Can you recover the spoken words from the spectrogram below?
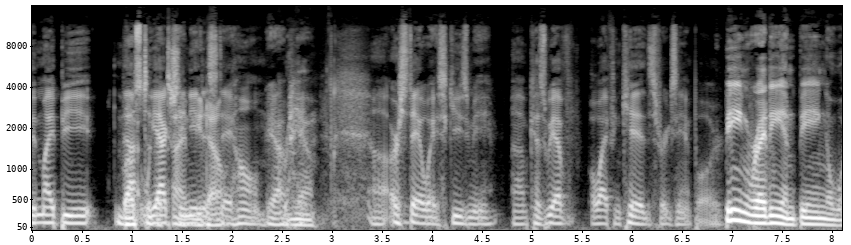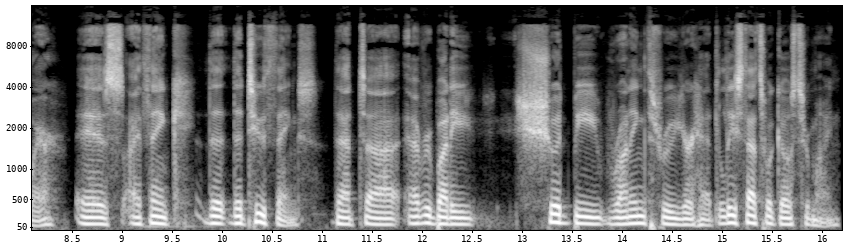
It might be that Most we actually time need to don't. stay home, Yeah. right? Yeah. uh, or stay away. Excuse me, because we have a wife and kids, for example. Or, being ready and being aware is i think the the two things that uh, everybody should be running through your head at least that's what goes through mine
